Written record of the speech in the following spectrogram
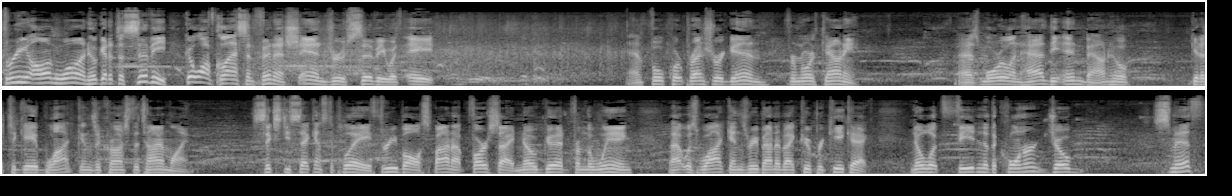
three on one. He'll get it to Civi. Go off glass and finish. Andrew Civi with eight. And full court pressure again from North County. As Moreland had the inbound, he'll get it to Gabe Watkins across the timeline. 60 seconds to play. Three ball, spot up, far side, no good from the wing. That was Watkins, rebounded by Cooper Kekek. No look feed into the corner. Joe Smith,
